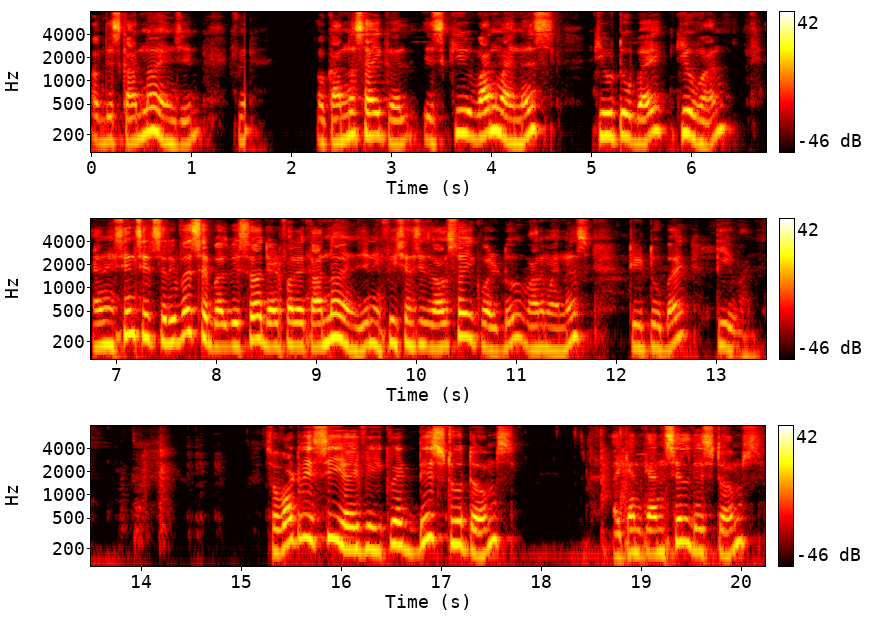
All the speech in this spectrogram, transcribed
of this Carnot engine or Carnot cycle is Q1 minus Q2 by Q1 and since it's reversible we saw that for a Carnot engine efficiency is also equal to 1 minus T2 by T1. So what we see here if we equate these two terms I can cancel these terms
